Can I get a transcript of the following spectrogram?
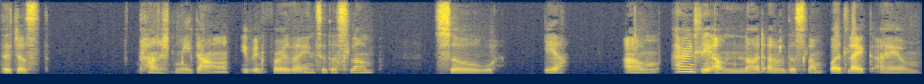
that just plunged me down even further into the slump. So, yeah. Um currently I'm not out of the slump, but like I am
